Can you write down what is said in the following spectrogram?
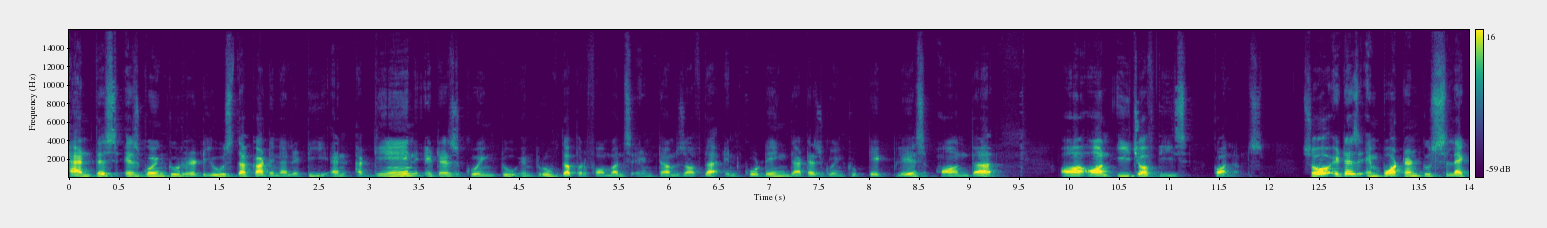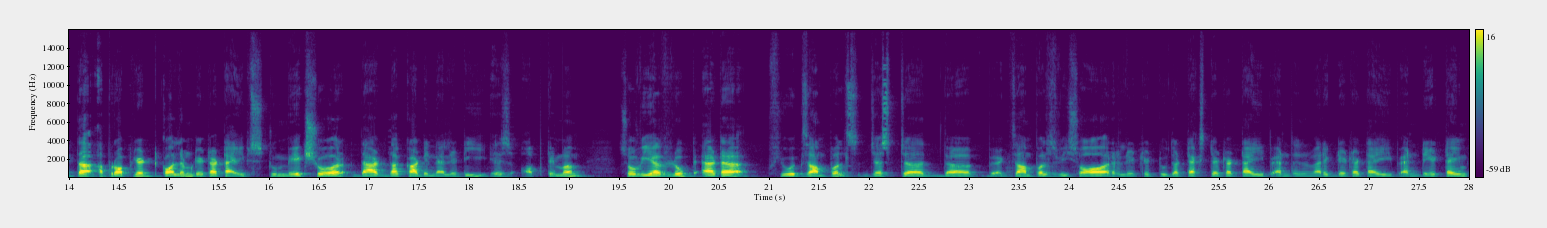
And this is going to reduce the cardinality. And again, it is going to improve the performance in terms of the encoding that is going to take place on the on each of these columns. So it is important to select the appropriate column data types to make sure that the cardinality is optimum. So we have looked at a few examples, just uh, the examples we saw related to the text data type and the numeric data type and date time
